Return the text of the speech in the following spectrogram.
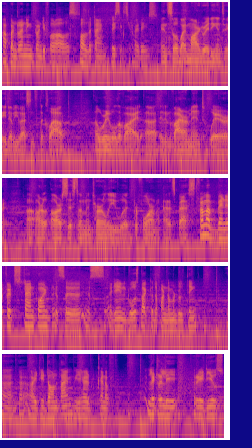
up and running 24 hours all the time, 365 days. And so by migrating into AWS into the cloud, uh, we're able to provide uh, an environment where uh, our, our system internally would perform at its best. From a benefit standpoint, it's, uh, it's again, it goes back to the fundamental thing. Uh, IT downtime, we had kind of literally reduced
